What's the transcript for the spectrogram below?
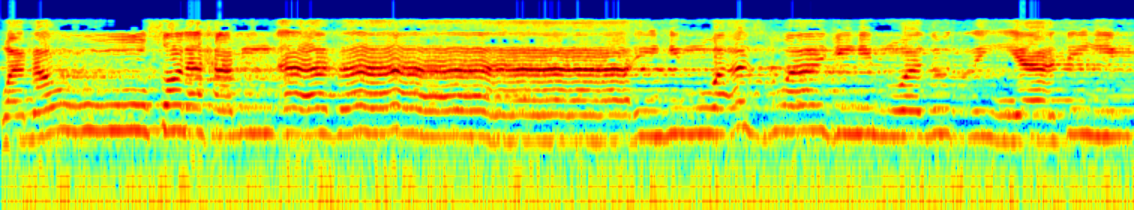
ومن صلح من آبائهم وأزواجهم وذرياتهم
